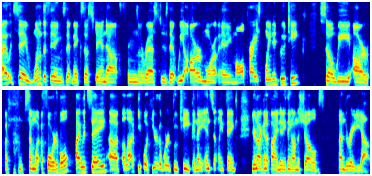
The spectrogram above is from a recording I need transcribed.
I would say one of the things that makes us stand out from the rest is that we are more of a mall price pointed boutique. So we are somewhat affordable, I would say. Uh, a lot of people hear the word boutique and they instantly think you're not going to find anything on the shelves under $80.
